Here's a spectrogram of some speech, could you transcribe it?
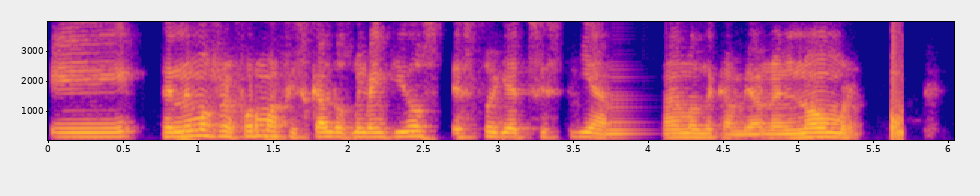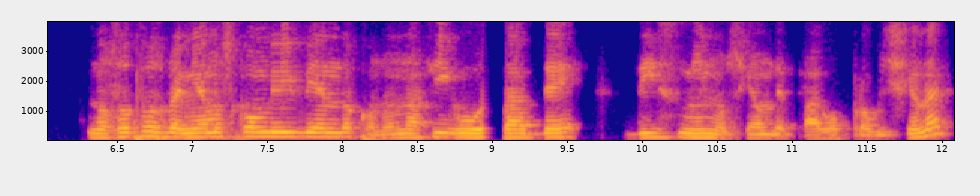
eh, tenemos reforma fiscal 2022. Esto ya existía, nada más le cambiaron el nombre. Nosotros veníamos conviviendo con una figura de disminución de pago provisional.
